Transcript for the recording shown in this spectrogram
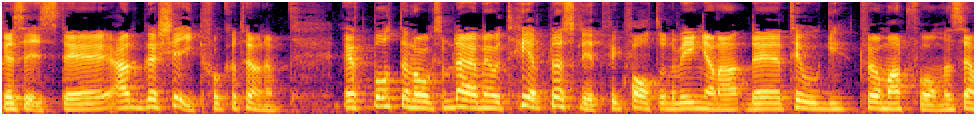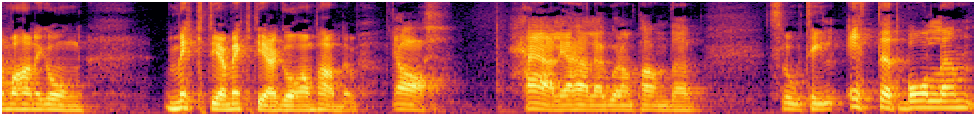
Precis, det, ja, det blir kik för Crotone. Ett bottenlag som däremot helt plötsligt fick fart under vingarna. Det tog två matcher, men sen var han igång. Mäktiga, mäktiga Goran Pandev. Ja, härliga, härliga Goran Pandev. Slog till 1-1 bollen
